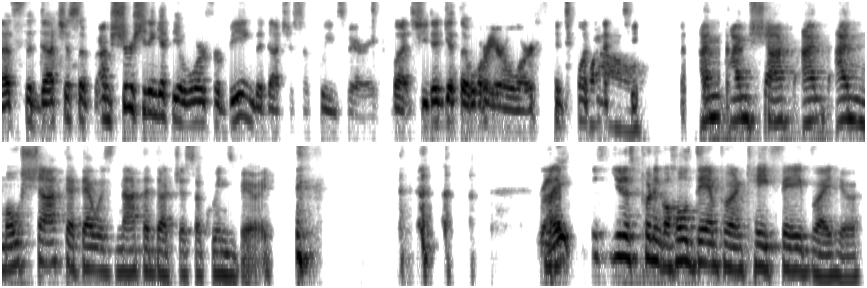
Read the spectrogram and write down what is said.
That's the Duchess of. I'm sure she didn't get the award for being the Duchess of Queensberry, but she did get the Warrior Award in 2019. Wow. I'm I'm shocked. I'm I'm most shocked that that was not the Duchess of Queensberry. right? You're just putting a whole damper on kayfabe right here.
